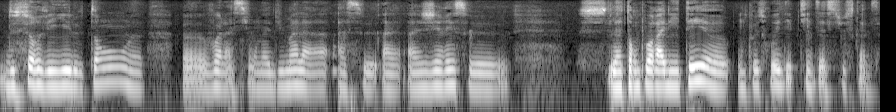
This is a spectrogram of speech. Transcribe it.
de, surveiller le temps. voilà, si on a du mal à, gérer la temporalité, on peut trouver des petites astuces comme ça.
